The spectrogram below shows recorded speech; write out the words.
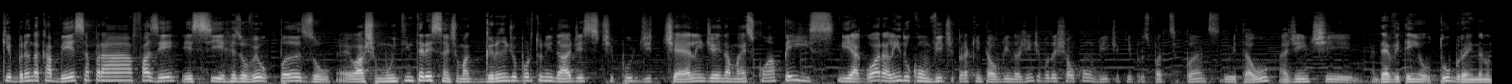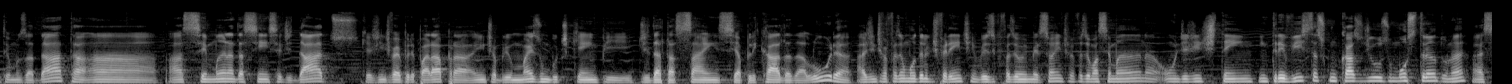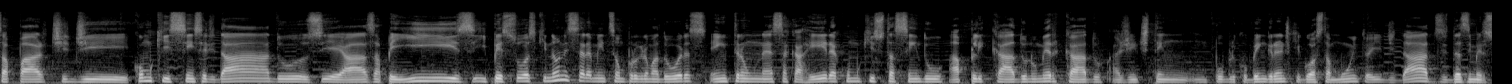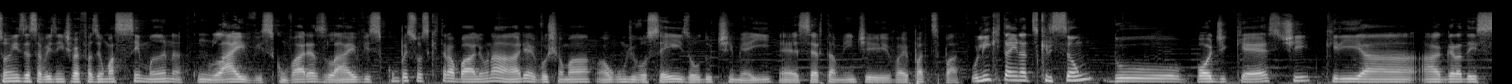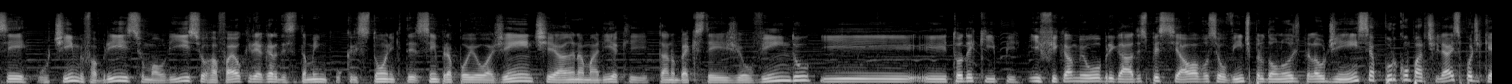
quebrando a cabeça para fazer esse resolver o puzzle. Eu acho muito interessante, é uma grande oportunidade esse tipo de challenge, ainda mais com APIs. E agora, além do convite para quem tá ouvindo a gente, eu vou deixar o convite aqui para os participantes do Itaú. A gente deve ter em outubro, ainda não temos a data, a, a Semana da Ciência de Dados, que a gente vai preparar para a gente abrir mais um bootcamp de data science aplicada da Lura. A gente vai fazer um modelo diferente, em vez de fazer uma imersão, a gente vai fazer uma semana onde a gente tem entrevistas com caso de uso mostrando, né, essa parte de como que ciência de dados e as APIs e pessoas que não necessariamente são programadoras entram nessa carreira, como que isso está sendo aplicado no mercado. A gente tem um, público bem grande que gosta muito aí de dados e das imersões. Dessa vez a gente vai fazer uma semana com lives, com várias lives, com pessoas que trabalham na área. Eu vou chamar algum de vocês ou do time aí, é, certamente vai participar. O link está aí na descrição do podcast. Queria agradecer o time, o Fabrício, o Maurício, o Rafael. Queria agradecer também o Cristone, que sempre apoiou a gente, a Ana Maria, que está no backstage ouvindo, e, e toda a equipe. E fica meu obrigado especial a você ouvinte pelo download, pela audiência, por compartilhar esse podcast,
